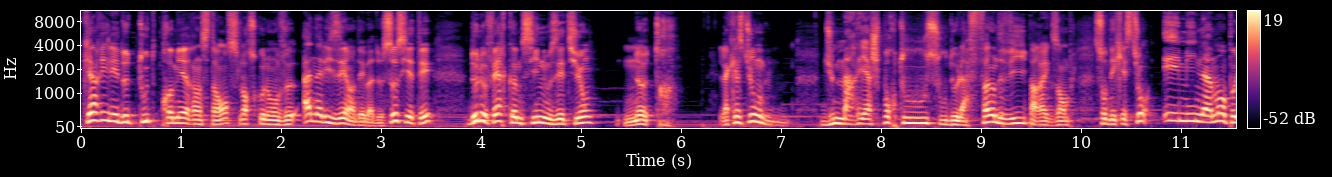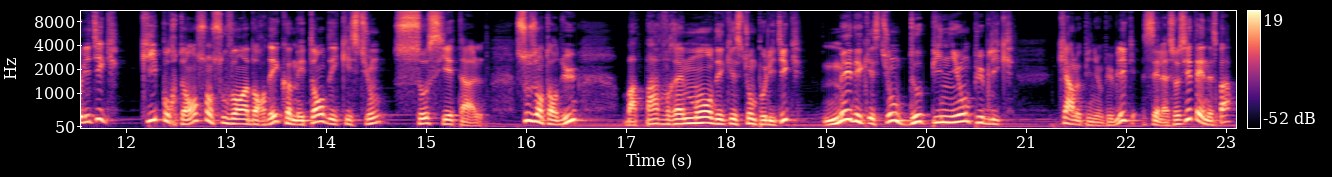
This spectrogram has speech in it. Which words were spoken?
Car il est de toute première instance, lorsque l'on veut analyser un débat de société, de le faire comme si nous étions neutres. La question du mariage pour tous ou de la fin de vie, par exemple, sont des questions éminemment politiques, qui pourtant sont souvent abordées comme étant des questions sociétales. Sous-entendu, bah pas vraiment des questions politiques, mais des questions d'opinion publique. Car l'opinion publique, c'est la société, n'est-ce pas?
